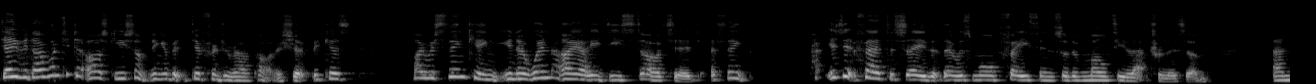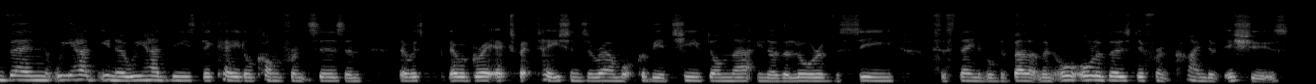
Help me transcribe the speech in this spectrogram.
David, I wanted to ask you something a bit different around partnership because I was thinking, you know, when IIED started, I think, is it fair to say that there was more faith in sort of multilateralism? And then we had you know we had these decadal conferences and there was there were great expectations around what could be achieved on that you know the law of the sea sustainable development all, all of those different kind of issues.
